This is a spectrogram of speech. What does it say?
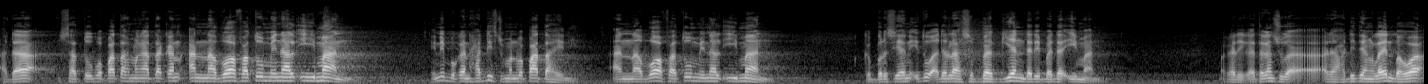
Ada satu pepatah mengatakan an-nadhafatu minal iman. Ini bukan hadis cuma pepatah ini. An-nadhafatu minal iman. Kebersihan itu adalah sebagian daripada iman. Maka dikatakan juga ada hadis yang lain bahwa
